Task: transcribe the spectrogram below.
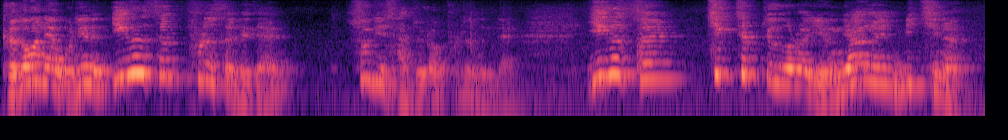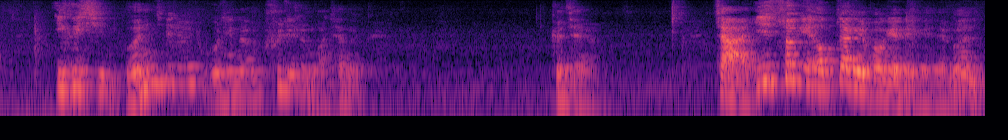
그동안에 우리는 이것을 풀어서 그제 수리사주로 풀었는데 이것을 직접적으로 영향을 미치는 이것이 뭔지를 우리는 풀지를 못하는 거예요. 그죠? 자, 이 속에 업장을 보게 되게 되면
